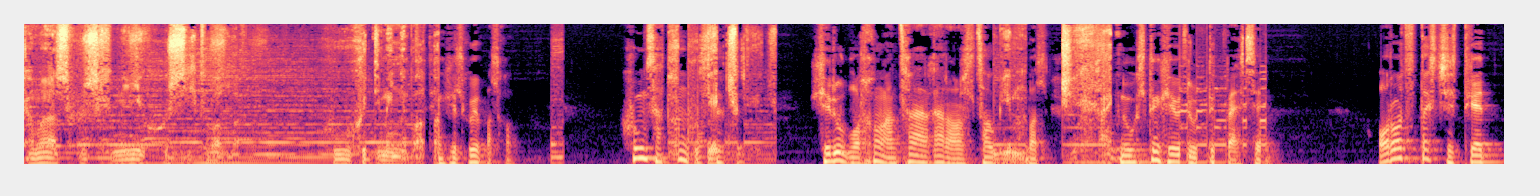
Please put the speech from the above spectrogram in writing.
Чамаас хүсэх миний хүсэлт бол хүүхэд минь бол Хэлгүй болгов. Хүн сатлан хүсэж хэрв бурхан онцгой аргаар оролцоог юм бол нүгэлтэн хэвэр үдэг байсан. Урууддагч итгээд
